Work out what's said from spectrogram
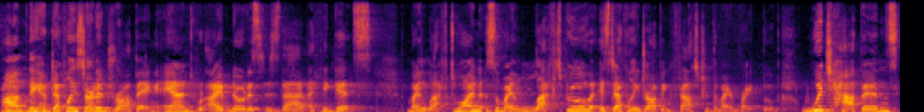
Um, they have definitely started dropping and what I've noticed is that I think it's my left one. So my left boob is definitely dropping faster than my right boob, which happens.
